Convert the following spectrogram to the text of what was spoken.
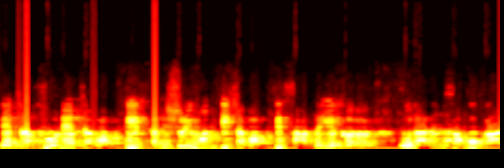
त्याच्या सोन्याच्या बाबतीत आणि श्रीमंतीच्या बाबतीत साधं एक उदाहरण सांगू का?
